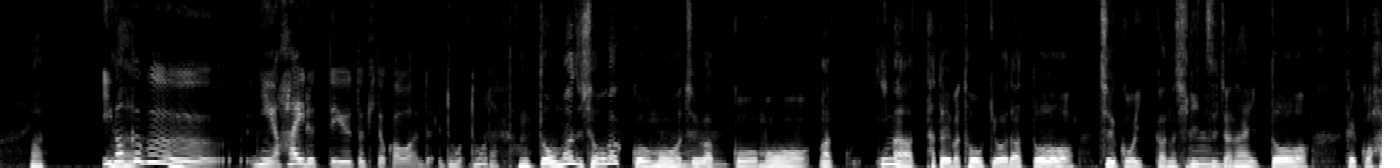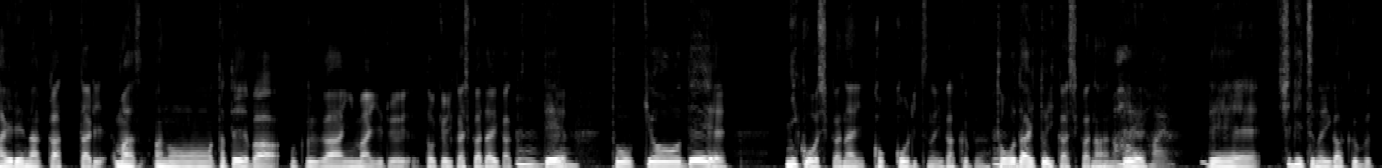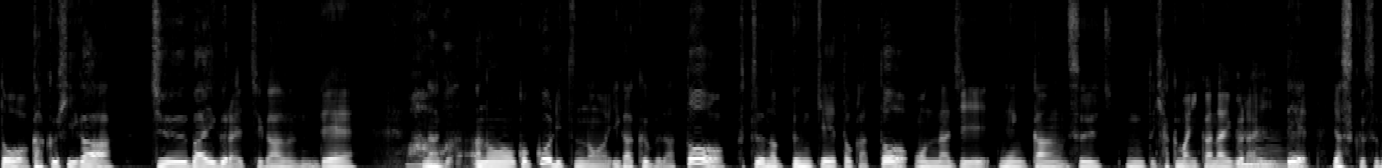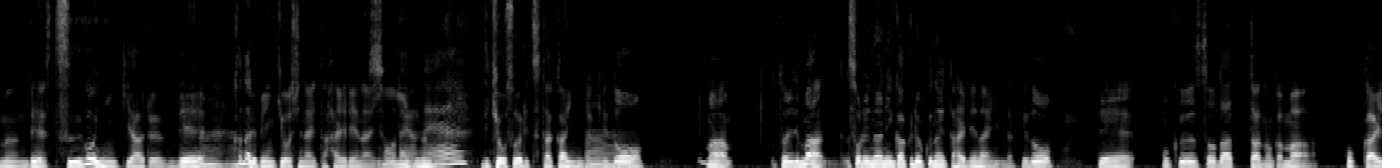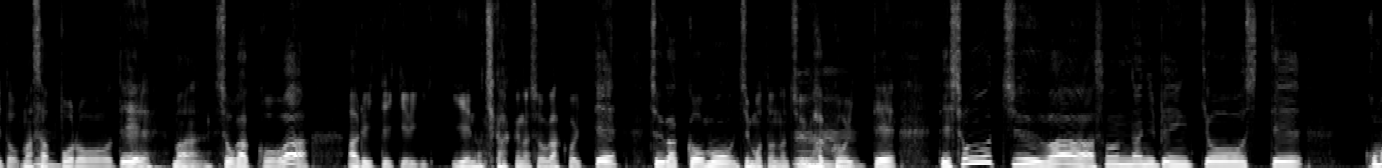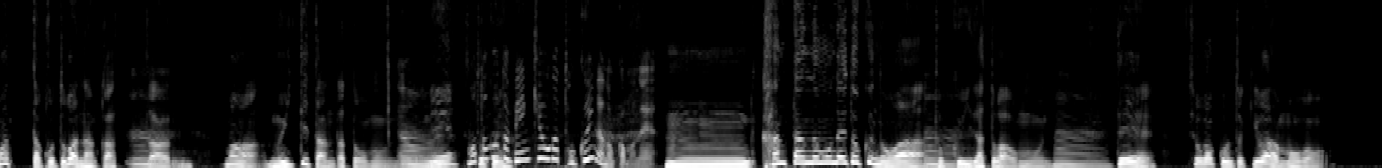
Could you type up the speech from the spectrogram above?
医学部に入るっていう時とかはどどうだった、うん、とまず小学校も中学校も、まあ、今例えば東京だと中高一貫の私立じゃないと、結構入れなかったり、まああのー、例えば僕が今いる東京医科歯科大学って、うんうん、東京で2校しかない国公立の医学部、東大と医科歯科なんで、はいはい、で私立の医学部と学費が10倍ぐらい違うんでなあの国公立の医学部だと普通の文系とかと同じ年間数うん100万いかないぐらいで安く済むんで、すごい人気あるんで、うんうん、かなり勉強しないと入れない、ね、で競争率高いんだけど、うん、まあそれでまあそれなりに学力ないと入れないんだけどで僕育ったのがまあ北海道、まあ、札幌で、うん、まあ小学校は歩いて行ける家の近くの小学校行って中学校も地元の中学校行って、うん、で小中はそんなに勉強して困ったことはなかった、うん、まあ向いてたんだと思うんだよね。もともと勉強が得意なのかもね。うん簡単な問題解くのは得意だとは思う。うん、で小学校の時はもう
